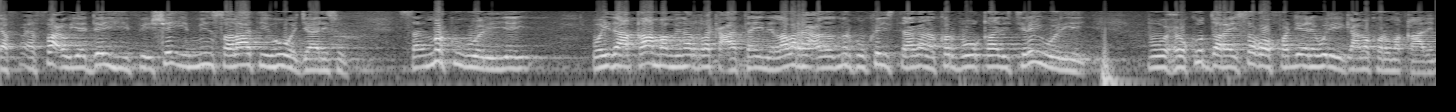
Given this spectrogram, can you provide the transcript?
yarfacu yadayhi fii shayin min salaatihi huwa jaalisun markuu wariyey waidaa qaama min arakcatayni laba ragcadood markuu ka istaagana kor buu u qaadi jiray wariyey buu wuxuu ku daray isagoo fadhiyana weligii gacmo kor uma qaadin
